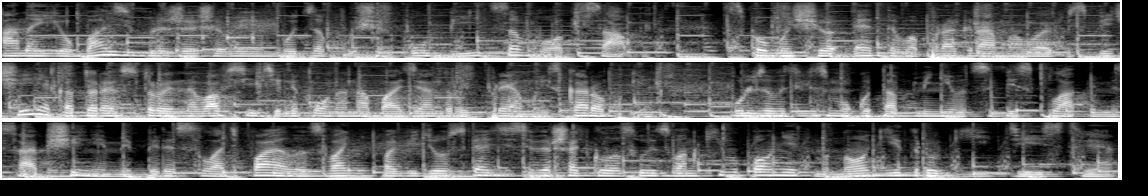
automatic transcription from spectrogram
а на ее базе в ближайшее время будет запущен убийца WhatsApp. С помощью этого программного обеспечения, которое встроено во все телефоны на базе Android прямо из коробки, пользователи смогут обмениваться бесплатными сообщениями, пересылать файлы, звонить по видеосвязи, совершать голосовые звонки, выполнять многие другие действия.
